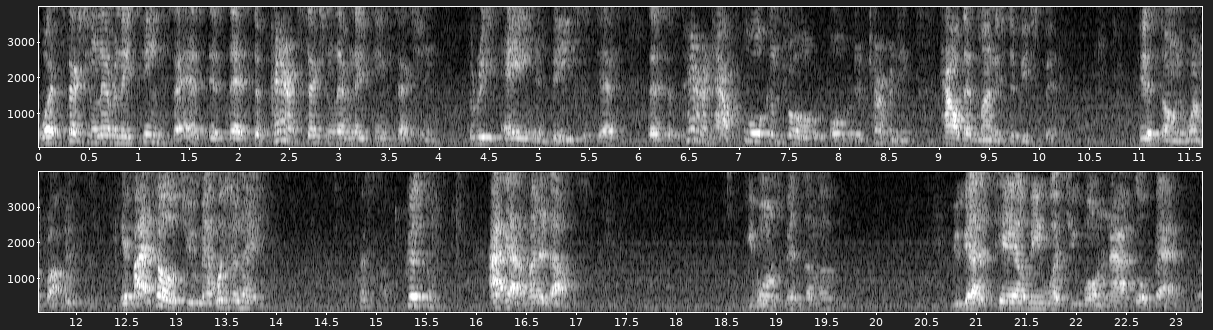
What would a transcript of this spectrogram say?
what section 1118 says is that the parent, section 1118, section 3A and B suggests that the parent have full control over determining how that money is to be spent. Here's the only one problem. If I told you, man, what's your name? Crystal. Crystal, I got a hundred dollars. You want to spend some of it? You got to tell me what you want and I'll go buy it for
